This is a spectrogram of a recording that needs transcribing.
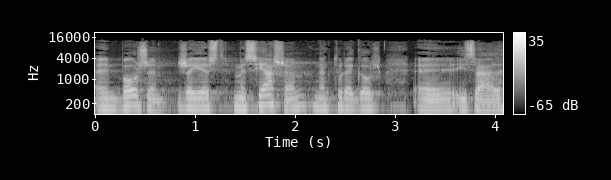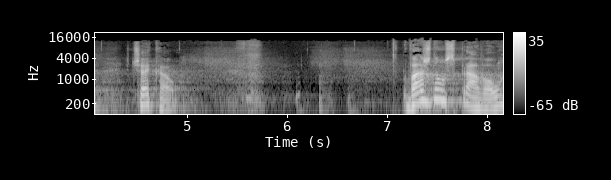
y, Bożym, że jest Mesjaszem, na którego y, Izrael czekał. Ważną sprawą,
